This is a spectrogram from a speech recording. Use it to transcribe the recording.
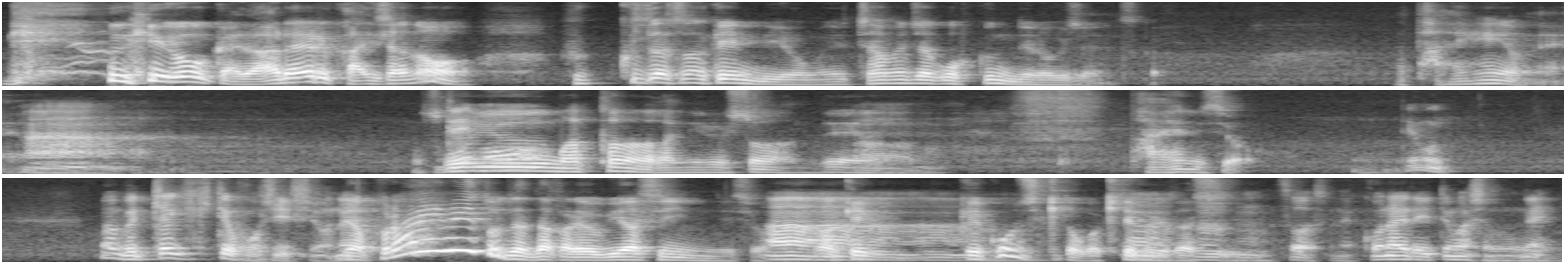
ゲーム業界のあらゆる会社の複雑な権利をめちゃめちゃこう含んでるわけじゃないですか。大変よね。そういでもう真っ只中にいる人なんで大変ですよ。でも、まあ、ぶっちゃけ来てほしいですよね。いやプライベートでだから呼びやすいんですよ。まあ結婚式とか来てくれたし、うんうんうんそうですね。この間言ってましたもんね。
